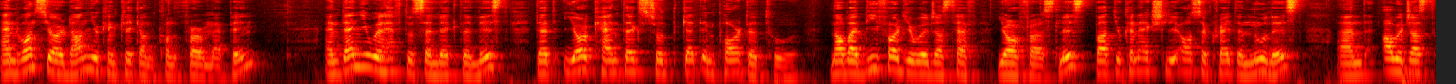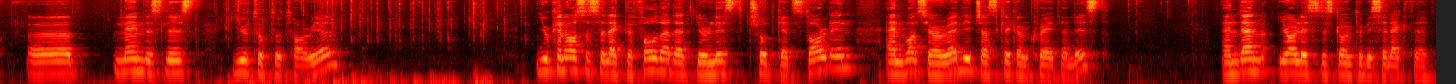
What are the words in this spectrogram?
And once you are done, you can click on confirm mapping. And then you will have to select the list that your context should get imported to. Now by default you will just have your first list, but you can actually also create a new list. And I will just uh, name this list YouTube tutorial. You can also select the folder that your list should get stored in. And once you're ready, just click on create a list. And then your list is going to be selected.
